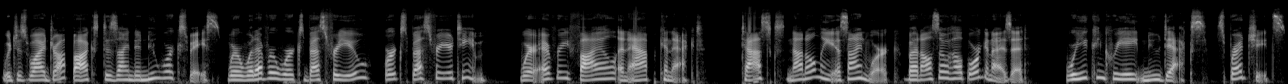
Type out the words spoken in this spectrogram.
which is why Dropbox designed a new workspace where whatever works best for you works best for your team where every file and app connect. Tasks not only assign work, but also help organize it. Where you can create new decks, spreadsheets,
